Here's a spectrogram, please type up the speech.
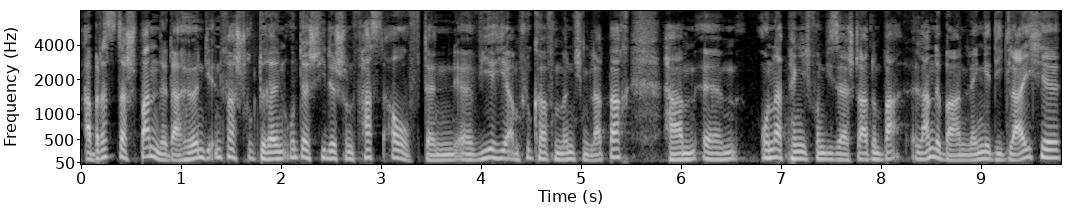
aber das ist das Spannende, da hören die infrastrukturellen Unterschiede schon fast auf, denn äh, wir hier am Flughafen Mönchengladbach haben ähm, unabhängig von dieser Start- und ba Landebahnlänge die gleiche,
